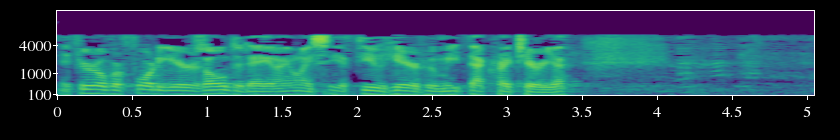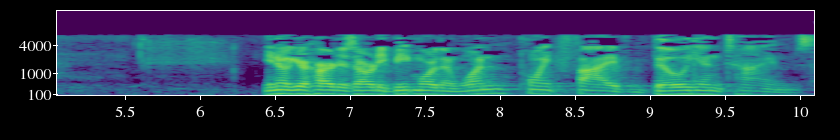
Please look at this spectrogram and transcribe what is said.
If you're over 40 years old today, and I only see a few here who meet that criteria, you know your heart has already beat more than 1.5 billion times.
